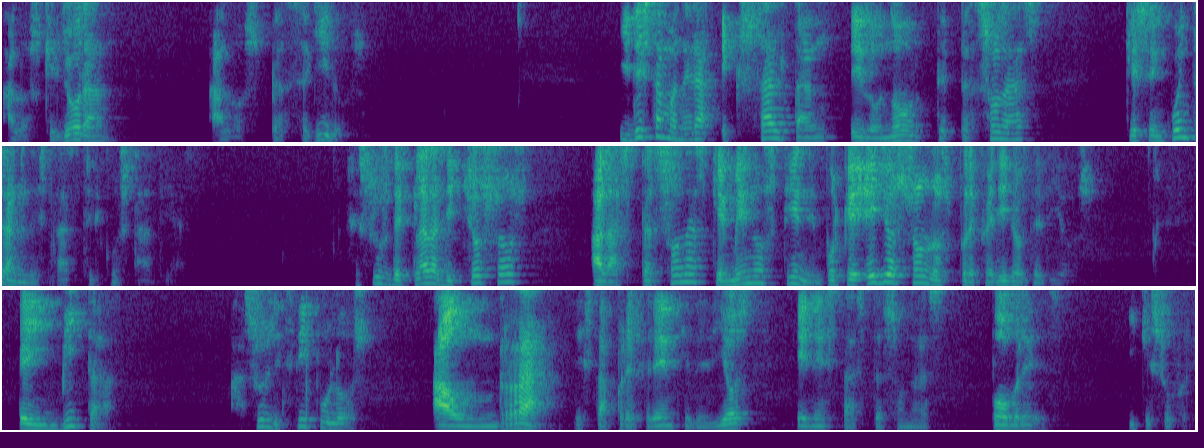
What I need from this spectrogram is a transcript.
a los que lloran, a los perseguidos. Y de esta manera exaltan el honor de personas que se encuentran en estas circunstancias. Jesús declara dichosos a las personas que menos tienen, porque ellos son los preferidos de Dios. E invita a sus discípulos a honrar esta preferencia de Dios en estas personas pobres y que sufren.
